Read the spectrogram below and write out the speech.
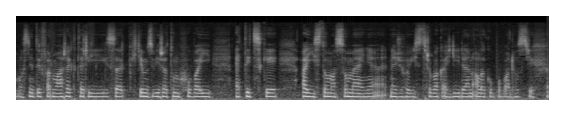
vlastně ty farmáře, kteří se k těm zvířatům chovají eticky a jíst to maso méně, než ho jíst třeba každý den, ale kupovat ho z těch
